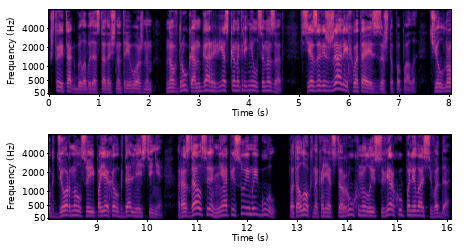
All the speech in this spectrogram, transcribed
что и так было бы достаточно тревожным, но вдруг ангар резко накренился назад. Все завизжали, хватаясь за что попало. Челнок дернулся и поехал к дальней стене. Раздался неописуемый гул. Потолок наконец-то рухнул, и сверху полилась вода.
